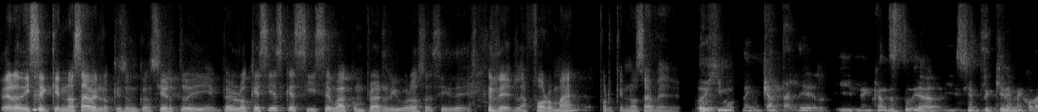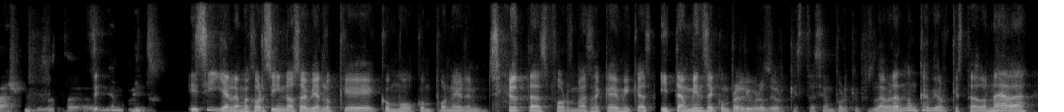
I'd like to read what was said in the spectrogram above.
pero dice que no sabe lo que es un concierto, y, pero lo que sí es que sí se va a comprar libros así de, de la forma, porque no sabe. Lo dijimos, le encanta leer y le encanta estudiar y siempre quiere mejorar. Eso está Sí. bien bonito. Y sí, y a lo mejor sí no sabía lo que, cómo componer en ciertas formas académicas. Y también se compra libros de orquestación, porque pues la verdad nunca había orquestado nada.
